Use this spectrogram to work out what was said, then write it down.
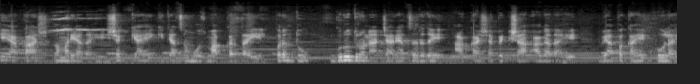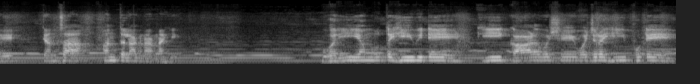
हे आकाश अमर्याद आहे शक्य आहे की त्याचं मोजमाप करता येईल परंतु गुरु द्रोणाचार्याचं हृदय आकाशापेक्षा आगाध आहे व्यापक आहे खोल आहे त्यांचा अंत लागणार नाही. वरी अमृत ही विटे की काळ वशे वज्र ही फुटे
